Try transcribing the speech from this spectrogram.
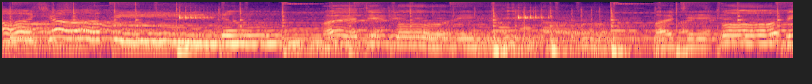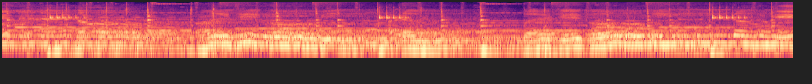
आशापीडं भज गोविन्द भज गोविन्द भज गोविन्द ભજ ગોવિંદ એ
